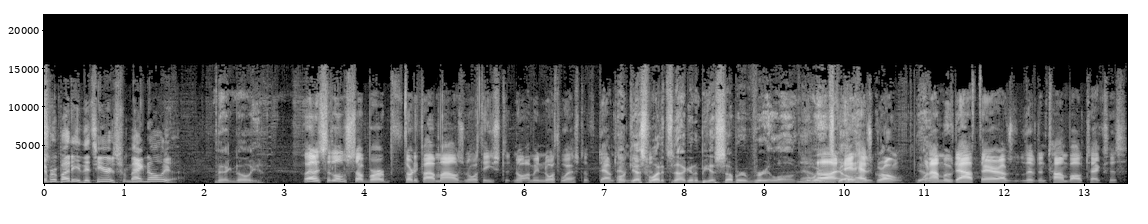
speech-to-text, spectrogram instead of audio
Everybody that's here is from Magnolia. Magnolia. well, it's a little suburb, 35 miles northeast. No, I mean northwest of downtown. Well, guess Houston. what? It's not going to be a suburb very long. The No. way Uh, it's going. it has grown. Yeah. When I moved out there, I was lived in Tomball, Texas.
